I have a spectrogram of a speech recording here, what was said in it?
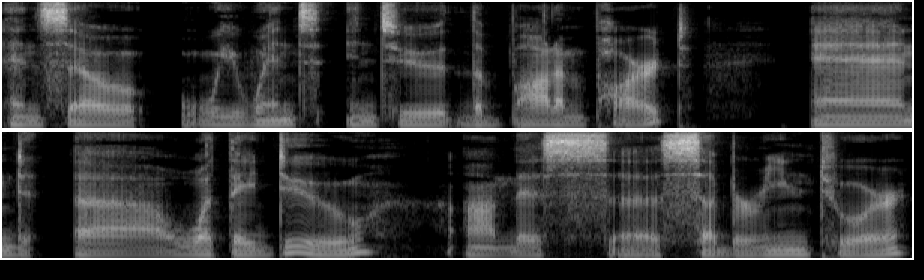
And so we went into the bottom part, and uh, what they do on this uh, submarine tour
